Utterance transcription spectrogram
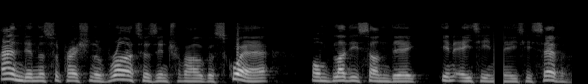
and in the suppression of rioters in Trafalgar Square on Bloody Sunday in 1887.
